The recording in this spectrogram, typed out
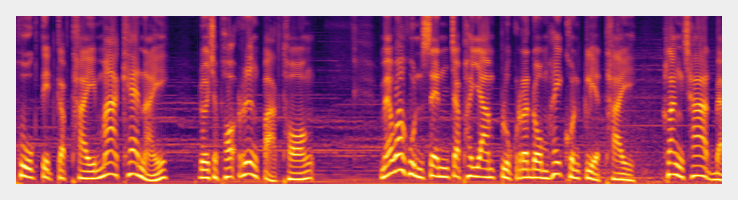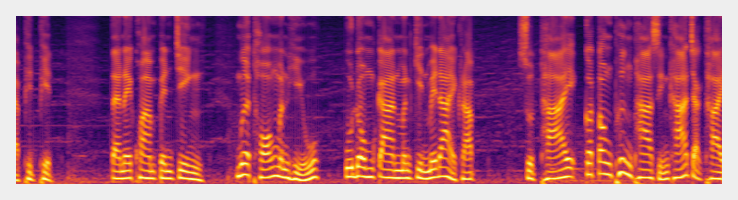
ผูกติดกับไทยมากแค่ไหน โดยเฉพาะเรื่องปากท้อง แม้ว่าหุ่นเซนจะพยายามปลุกระดมให้คนเกลียดไทย คลั่งชาติแบบผิดๆ แต่ในความเป็นจริง เมื่อท้องมันหิว อุดมการมันกินไม่ได้ครับ สุดท้ายก็ต้องพึ่งพาสินค้าจากไทย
